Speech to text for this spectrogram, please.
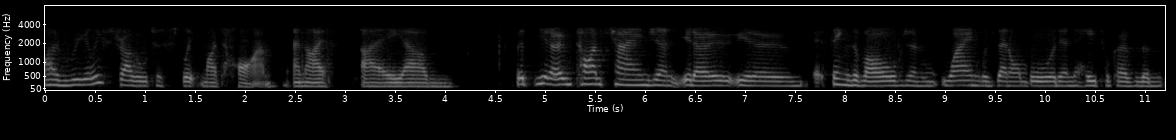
I really struggled to split my time. And I, I, um, but you know, times change and you know, you know, things evolved and Wayne was then on board and he took over the,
